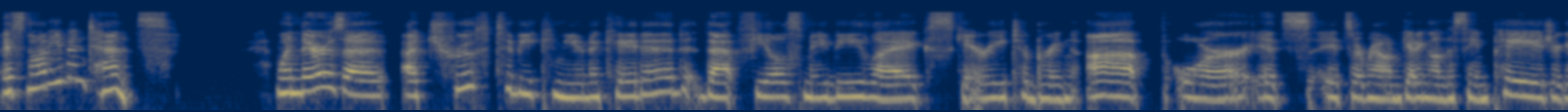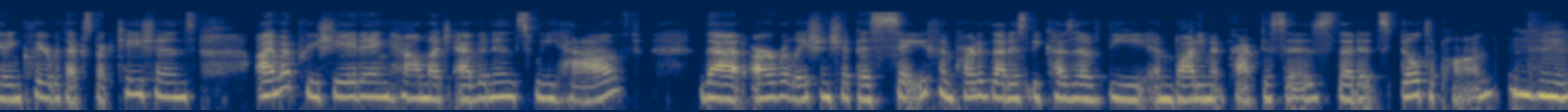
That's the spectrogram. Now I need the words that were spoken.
It's not even tense when there is a, a truth to be communicated that feels maybe like scary to bring up or it's it's around getting on the same page or getting clear with expectations I'm appreciating how much evidence we have that our relationship is safe. And part of that is because of the embodiment practices that it's built upon Mm-hmm.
